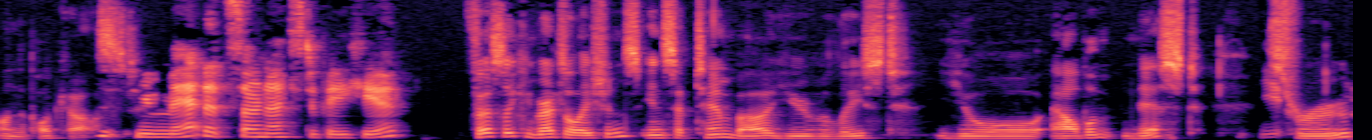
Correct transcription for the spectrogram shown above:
on the podcast. you, Matt. It's so nice to be here. Firstly, congratulations. In September, you released your album Nest Yep. through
